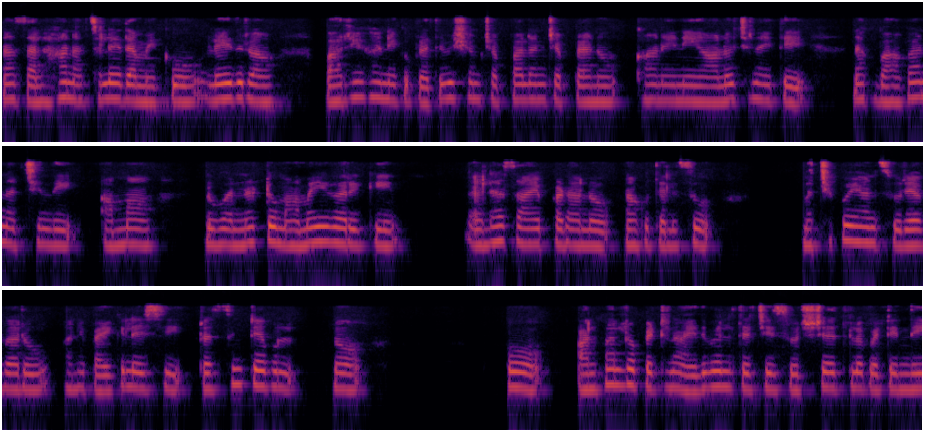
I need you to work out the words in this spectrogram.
నా సలహా నచ్చలేదా మీకు? లేదురా. భార్యగా నీకు ప్రతి విషయం చెప్పాలని చెప్పాను. కానీ నీ ఆలోచన అయితే నాకు బాగా నచ్చింది. అమ్మ నువ్వన్నట్టు మామయ్య గారికి ఎలా సాయపడాలో నాకు తెలుసు. మర్చిపోయాను సూర్య గారు అని పైకి లేచి డ్రెస్సింగ్ టేబుల్లో ఓ అల్మార్లో పెట్టిన ఐదు వేలు తెచ్చి సూర్య చేతిలో పెట్టింది.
